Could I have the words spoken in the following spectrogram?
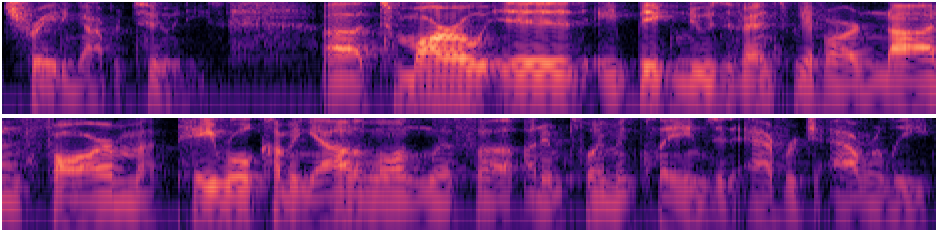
trading opportunities. Uh, tomorrow is a big news event. We have our non farm payroll coming out along with uh, unemployment claims and average hourly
